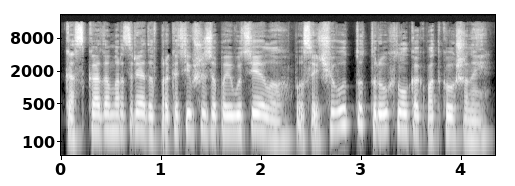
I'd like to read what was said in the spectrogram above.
Каскадом разрядов, прокатившийся по его телу, после чего тот рухнул как подкошенный.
